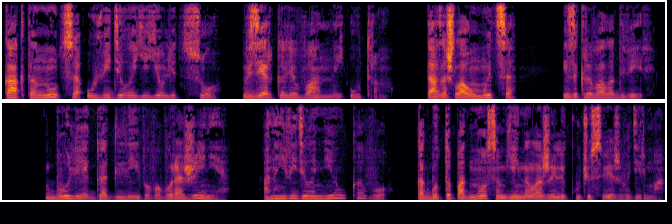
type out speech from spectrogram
Как-то Нуца увидела ее лицо в зеркале ванной утром. Та зашла умыться и закрывала дверь. Более годливого выражения она не видела ни у кого, как будто под носом ей наложили кучу свежего дерьма.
